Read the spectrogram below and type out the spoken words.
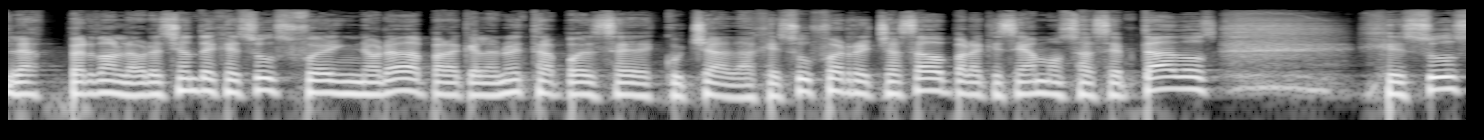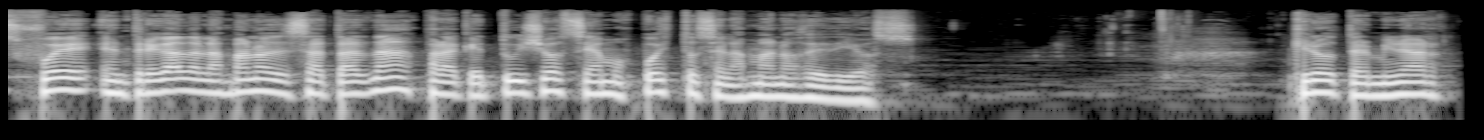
La, perdón, la oración de Jesús fue ignorada para que la nuestra pueda ser escuchada. Jesús fue rechazado para que seamos aceptados. Jesús fue entregado en las manos de Satanás para que tú y yo seamos puestos en las manos de Dios. Quiero terminar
